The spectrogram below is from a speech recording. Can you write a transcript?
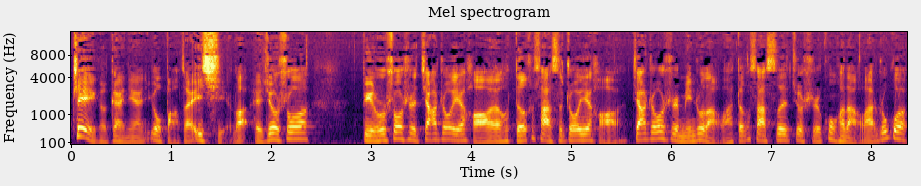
这个概念又绑在一起了。也就是说，比如说是加州也好，德克萨斯州也好，加州是民主党了，德克萨斯就是共和党了。如果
